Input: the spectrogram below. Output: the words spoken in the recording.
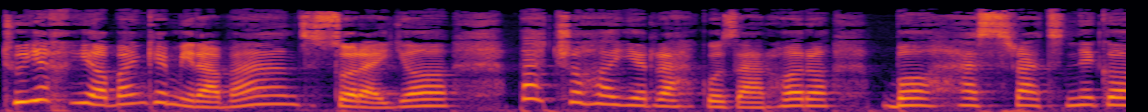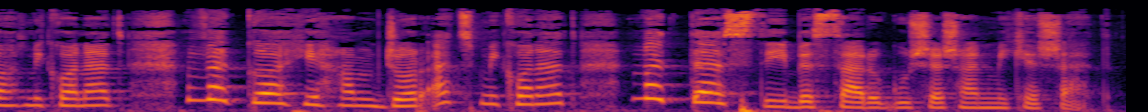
توی خیابان که می‌روند سریا بچه های رهگذرها را با حسرت نگاه می کند و گاهی هم جرأت می کند و دستی به سر و گوششان می کشد.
